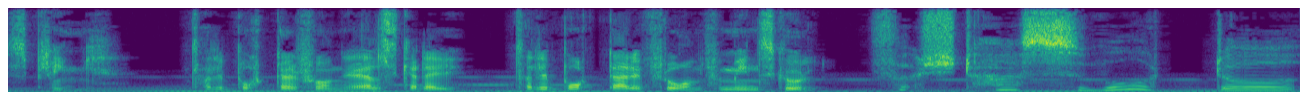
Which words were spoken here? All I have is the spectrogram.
spring. Ta dig bort därifrån, jag älskar dig. Ta dig bort därifrån för min skull. Först har jag svårt att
